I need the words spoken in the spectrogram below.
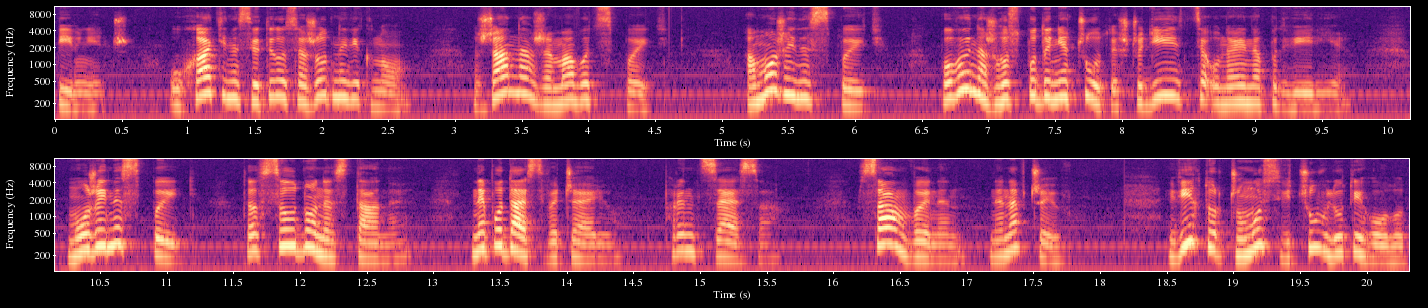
північ. У хаті не світилося жодне вікно. Жанна вже, мабуть, спить. А може, й не спить. Повинна ж господиня чути, що діється у неї на подвір'ї. Може, й не спить, та все одно не встане, не подасть вечерю. Принцеса. Сам винен, не навчив. Віктор чомусь відчув лютий голод.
